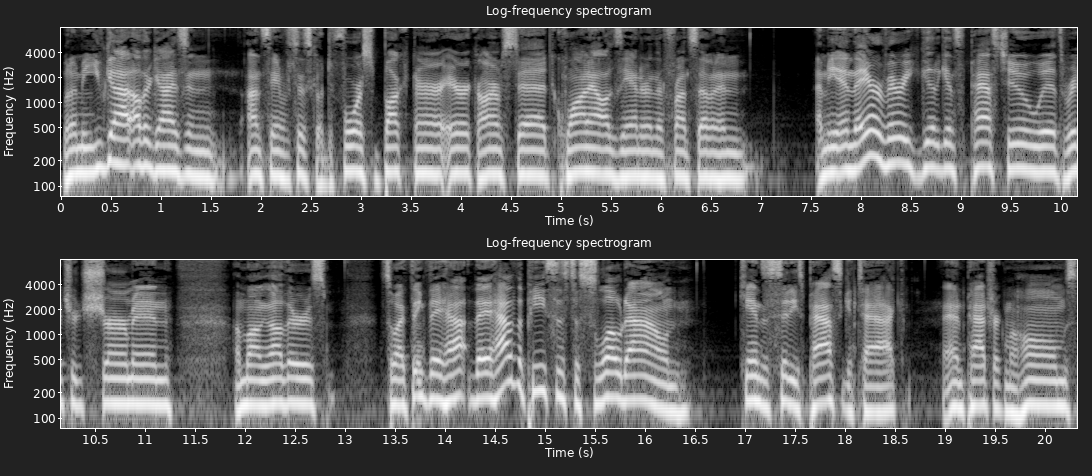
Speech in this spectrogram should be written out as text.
But I mean, you've got other guys in on San Francisco: DeForest Buckner, Arik Armstead, Kwon Alexander in their front seven, and I mean, and they are very good against the pass too, with Richard Sherman, among others. So I think they have they have the pieces to slow down Kansas City's passing attack and Patrick Mahomes,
